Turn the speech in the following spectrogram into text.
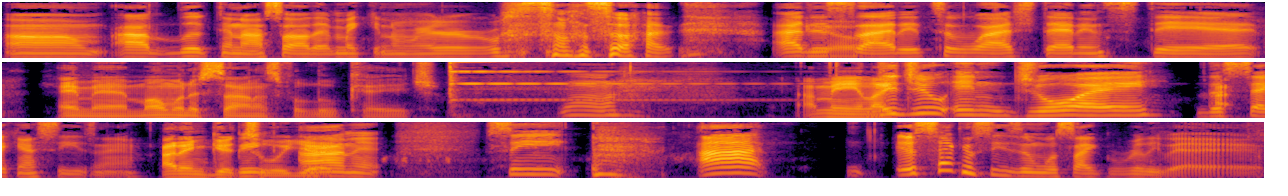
um, I looked and I saw that Making a Murderer was on, so I, I decided to watch that instead. Hey man, moment of silence for Luke Cage. Mm. I mean, like Did you enjoy the second season? I didn't get Be to it yet. honest. See, I the second season was like really bad.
